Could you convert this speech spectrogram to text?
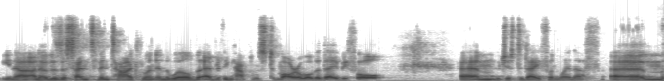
You know, I know there's a sense of entitlement in the world that everything happens tomorrow or the day before, um, which is today, funnily enough. Um,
